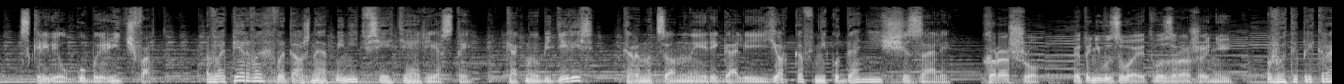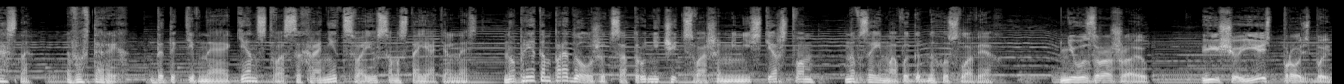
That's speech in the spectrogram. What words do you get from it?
— скривил губы Ричфорд. Во-первых, вы должны отменить все эти аресты. Как мы убедились, коронационные регалии Йорков никуда не исчезали. Хорошо, это не вызывает возражений. Вот и прекрасно. Во-вторых, детективное агентство сохранит свою самостоятельность, но при этом продолжит сотрудничать с вашим министерством на взаимовыгодных условиях. Не возражаю. Еще есть просьбы?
